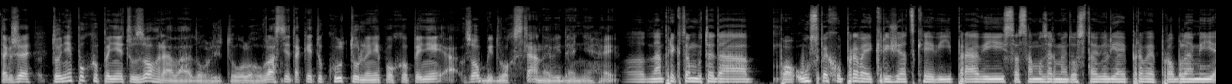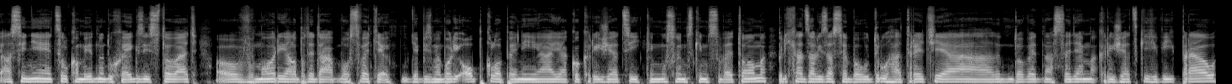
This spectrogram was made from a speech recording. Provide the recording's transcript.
Takže to nepochopenie tu zohráva dôležitú úlohu. Vlastne takéto kultúrne nepochopenie z obidvoch strán evidentne. Hej? Napriek tomu teda po úspechu prvej križiackej výpravy sa samozrejme dostavili aj prvé problémy. Asi nie je celkom jednoduché existovať v mori alebo teda vo svete, kde by sme boli obklopení aj ako križiaci tým muslimským svetom. Prichádzali za sebou druhá, tretia dovedna sedem križiackých výprav,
